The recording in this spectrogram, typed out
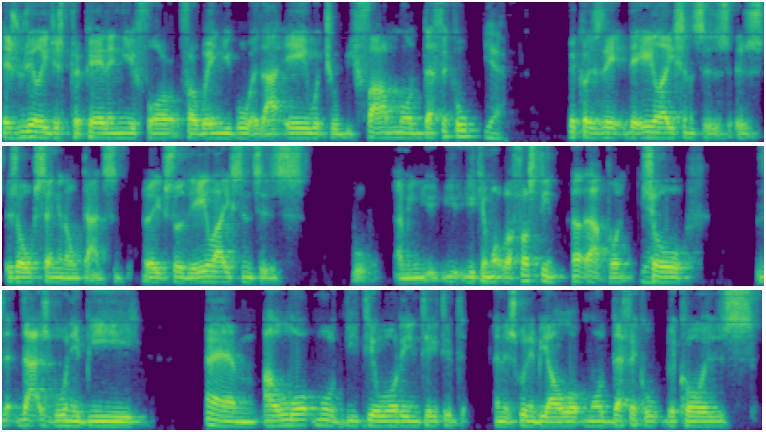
it's really just preparing you for for when you go to that A, which will be far more difficult. Yeah. Because the, the A license is, is is all singing, all dancing, right? So the A license is well, I mean, you, you, you can work with first team at that point. Yeah. So th- that's going to be um, a lot more detail orientated and it's going to be a lot more difficult because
